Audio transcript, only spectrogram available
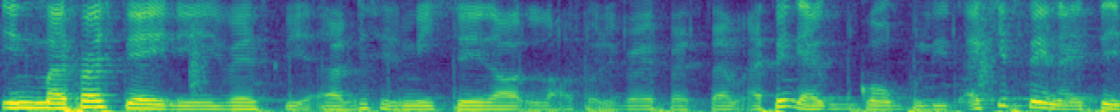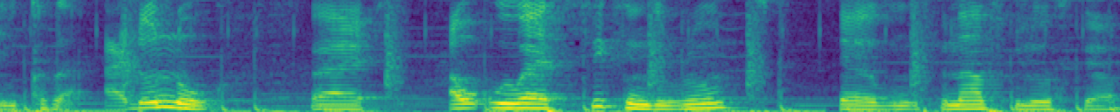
in my first year in the university and this is me saying out loud for the very first time i think i got bullied. I keep saying i think because i, I don't know. Right I, we were six in the room um FUNAAB school hostel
